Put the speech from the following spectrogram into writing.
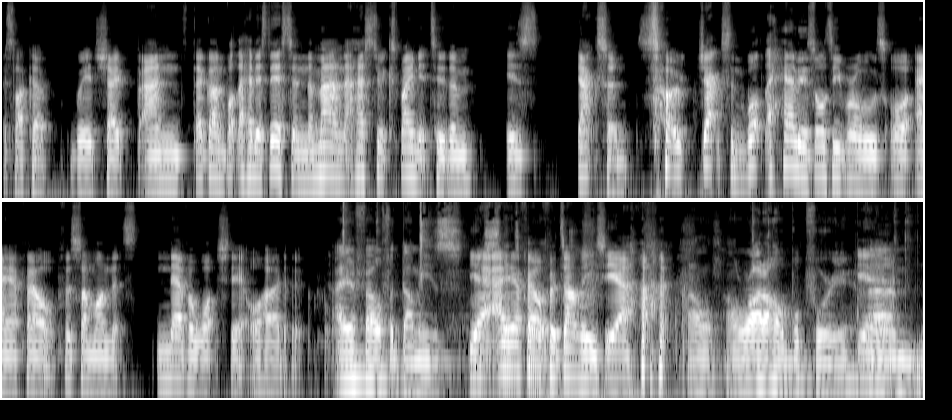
it's like a weird shape, and they're going, "What the hell is this?" And the man that has to explain it to them is Jackson. So, Jackson, what the hell is Aussie rules or AFL for someone that's never watched it or heard of it before? AFL for dummies. yeah, AFL for dummies. Yeah, I'll I'll write a whole book for you. Yeah. Um,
